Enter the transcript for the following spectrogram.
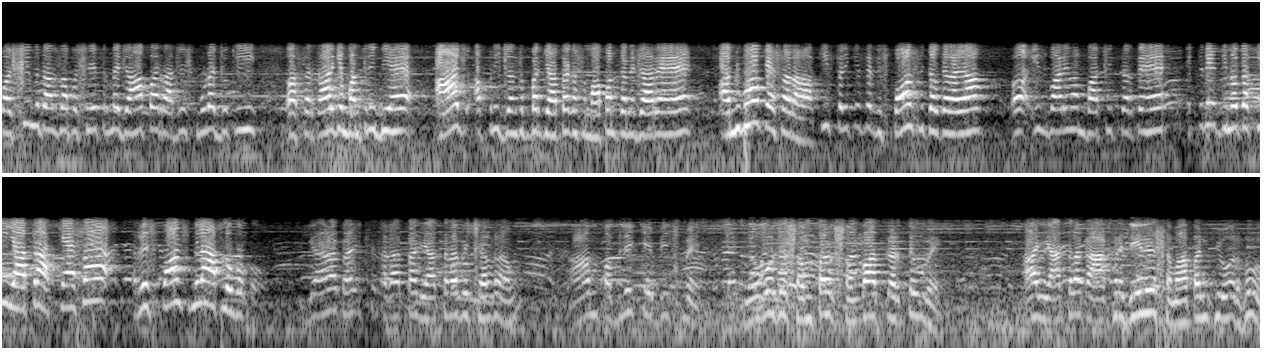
पश्चिम विधानसभा क्षेत्र में, जहाँ पर राजेश मुड़ा जो कि सरकार के मंत्री भी हैं, आज अपनी जनसंपर्क यात्रा का समापन करने जा रहे हैं। अनुभव कैसा रहा? किस तरीके से रिस्पांस निकल कर आया इस बारे में हम बातचीत करते हैं। इतने दिनों तक की यात्रा, कैसा रिस्पॉन्स मिला आप लोगों को? ग्यारह तारीख से लगातार यात्रा पे चल रहा हूँ। आम पब्लिक के बीच में लोगों से संपर्क, संवाद करते हुए आज यात्रा का आखिरी दिन है, समापन की ओर हूँ।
